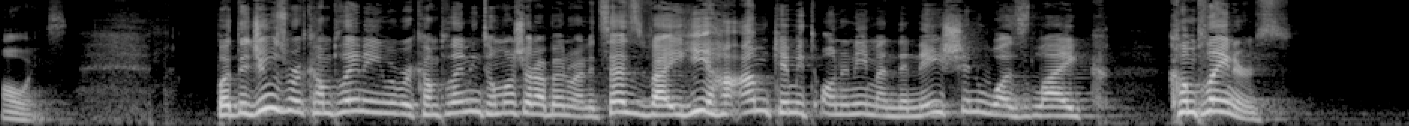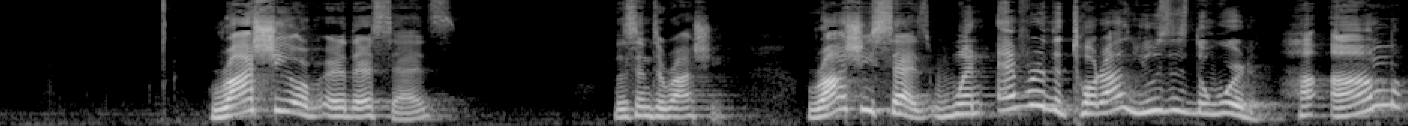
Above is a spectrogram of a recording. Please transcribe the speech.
always. But the Jews were complaining, we were complaining to Moshe Rabbeinu, and it says, Vayhi ha'am kemit onanim, and the nation was like complainers. Rashi over there says, listen to Rashi. Rashi says, whenever the Torah uses the word ha'am,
